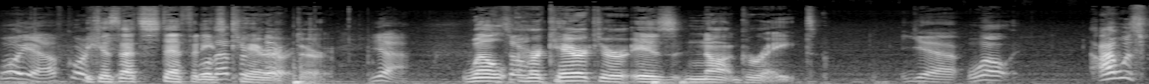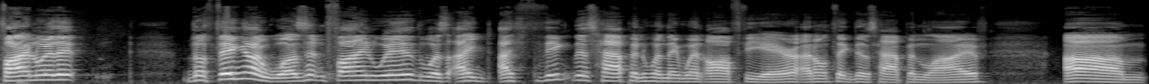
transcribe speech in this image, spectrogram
Well, yeah, of course. because that's Stephanie's well, that's her character. Yeah. Well, So- her character is not great. Yeah, well, I was fine with it. The thing I wasn't fine with was I I think this happened when they went off the air. I don't think this happened live. Um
